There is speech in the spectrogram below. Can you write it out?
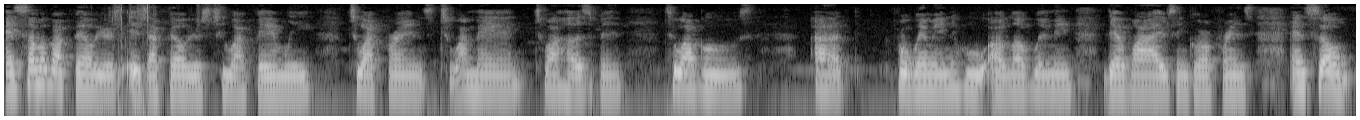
And some of our failures is our failures to our family, to our friends, to our man, to our husband, to our boos. Uh, for women who are love women, their wives and girlfriends. And so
